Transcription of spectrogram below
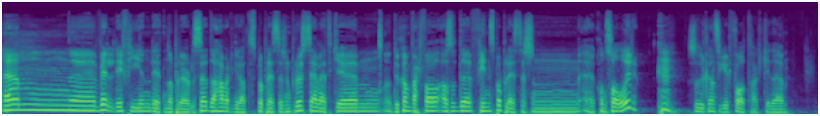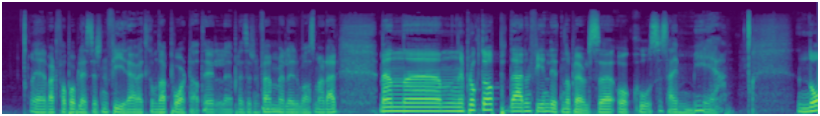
Um, eh, veldig fin liten opplevelse. Det har vært gratis på PlayStation Plus. Jeg vet ikke mm, Du kan i hvert fall Altså, det fins på PlayStation-konsoller, så du kan sikkert få tak i det Eh, I hvert fall på PlayStation 4. Jeg vet ikke om det er porta til eh, PlayStation 5, eller hva som er der. Men eh, plukk det opp. Det er en fin, liten opplevelse å kose seg med. Nå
